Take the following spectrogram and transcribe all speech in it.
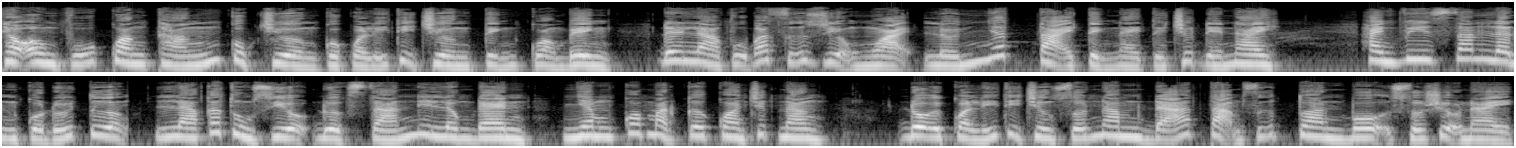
Theo ông Vũ Quang Thắng, Cục trưởng Cục Quản lý Thị trường tỉnh Quảng Bình, đây là vụ bắt giữ rượu ngoại lớn nhất tại tỉnh này từ trước đến nay. Hành vi gian lận của đối tượng là các thùng rượu được dán ni lông đen nhằm qua mặt cơ quan chức năng. Đội quản lý thị trường số 5 đã tạm giữ toàn bộ số rượu này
